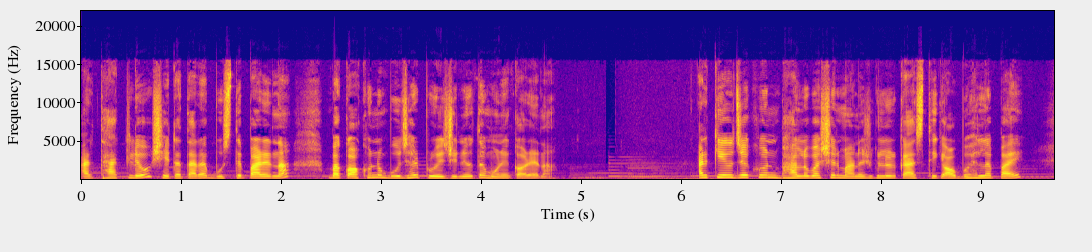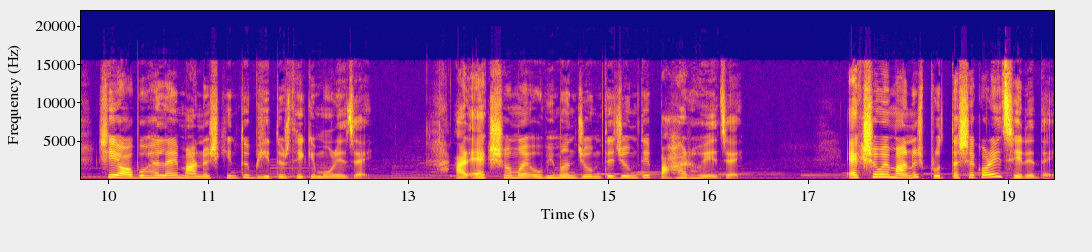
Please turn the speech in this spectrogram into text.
আর থাকলেও সেটা তারা বুঝতে পারে না বা কখনো বোঝার প্রয়োজনীয়তা মনে করে না। আর কেউ যখন ভালোবাসার মানুষগুলোর কাছ থেকে অবহেলা পায়, সেই অবহেলায় মানুষ কিন্তু ভিতর থেকে মরে যায়। আর এক সময় অভিমান জমতে জমতে পাহাড় হয়ে যায়। এক সময় মানুষ প্রত্যাশা করাই ছেড়ে দেয়।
